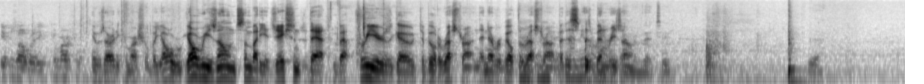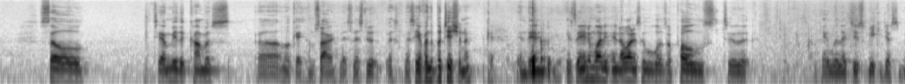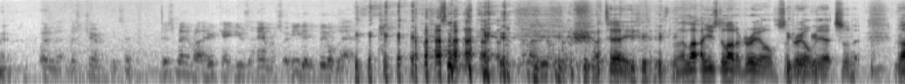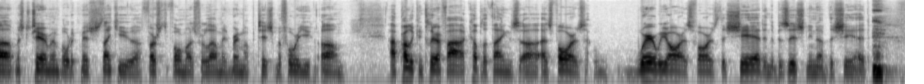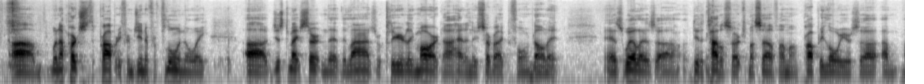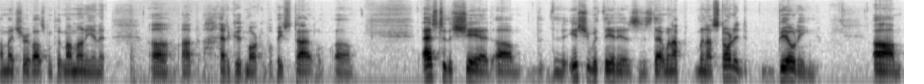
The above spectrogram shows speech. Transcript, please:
it was already commercial. It was already commercial, but y'all, y'all rezoned somebody adjacent to that about three years ago to build a restaurant, and they never built the restaurant, but it's, it's been I rezoned. remember that too. Yeah. So, tell me the converse, uh, okay, I'm sorry, let's, let's do it, let's, let's hear from the petitioner. Okay. And then, is there anyone in the audience who was opposed to it? Okay, we'll let you speak in just a minute. Wait a minute, Mr. Chairman. This man right here can't use a hammer, so he didn't build that. Somebody else- I tell you, lot, I used a lot of drills and drill bits. so that- Uh, Mr. Chairman, Board of Commissioners, thank you, uh, first and foremost, for allowing me to bring my petition before you. Um, I probably can clarify a couple of things, uh, as far as where we are as far as the shed and the positioning of the shed. Um, when I purchased the property from Jennifer Flournoy, uh, just to make certain that the lines were clearly marked, I had a new survey performed on it as well as uh, did a title search myself. I'm a property lawyer, so I, I- I made sure if I was going to put my money in it, uh, I I had a good marketable piece of title. Um, As to the shed, um, the, issue with it is, is that when I, when I started building, um,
